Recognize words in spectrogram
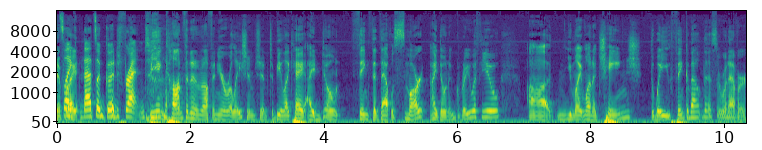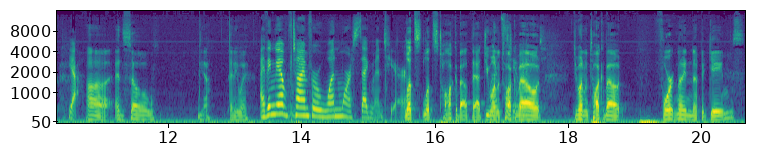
That's like right? that's a good friend. Being confident enough in your relationship to be like, hey, I don't think that that was smart. I don't agree with you. Uh, you might want to change the way you think about this or whatever. Yeah. Uh, and so, yeah. Anyway, I think we have time for one more segment here. let's let's talk about that. Do you want to talk do about? it. Do you want to talk about Fortnite and Epic Games,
